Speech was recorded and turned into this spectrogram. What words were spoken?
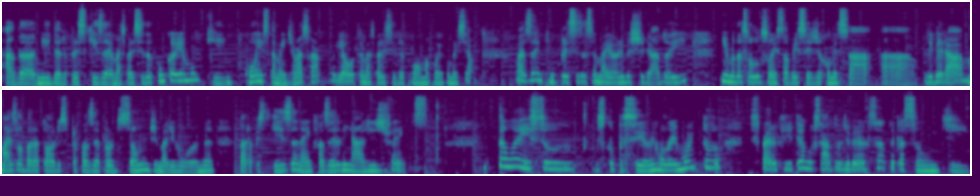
a da Nida da pesquisa é mais parecida com o cânhamo, que conhecidamente é mais fraco, e a outra é mais parecida com a maconha comercial. Mas, enfim, precisa ser maior investigado aí. E uma das soluções talvez seja começar a liberar mais laboratórios para fazer a produção de marihuana para pesquisa, né? E fazer linhagens diferentes. Então é isso. Desculpa se eu enrolei muito. Espero que tenham gostado de ver essa aplicação de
